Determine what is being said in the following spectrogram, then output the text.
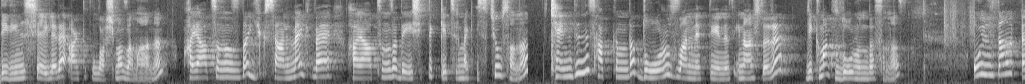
dediğiniz şeylere artık ulaşma zamanı. Hayatınızda yükselmek ve hayatınıza değişiklik getirmek istiyorsanız kendiniz hakkında doğru zannettiğiniz inançları yıkmak zorundasınız. O yüzden e,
